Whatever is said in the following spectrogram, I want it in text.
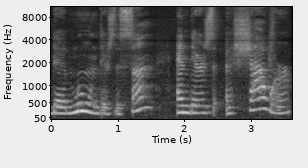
the moon there's the sun and there's a shower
